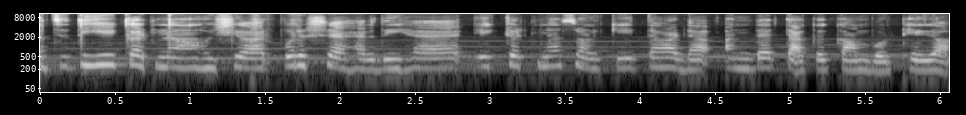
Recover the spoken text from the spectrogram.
ਅੱਜ ਦੀ ਇਹ ਘਟਨਾ ਹੁਸ਼ਿਆਰਪੁਰ ਸ਼ਹਿਰ ਦੀ ਹੈ। ਇਹ ਘਟਨਾ ਸੁਣ ਕੇ ਤੁਹਾਡਾ ਅੰਦਰ ਤੱਕ ਕੰਬ ਉੱਠੇਗਾ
